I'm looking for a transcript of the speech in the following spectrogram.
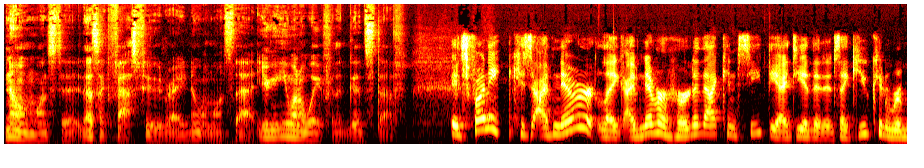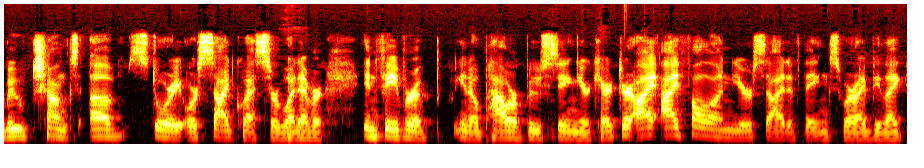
no one wants to. That's like fast food, right? No one wants that. You you want to wait for the good stuff. It's funny because I've never like I've never heard of that conceit. The idea that it's like you can remove chunks of story or side quests or mm-hmm. whatever in favor of you know power boosting your character. I I fall on your side of things where I'd be like,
